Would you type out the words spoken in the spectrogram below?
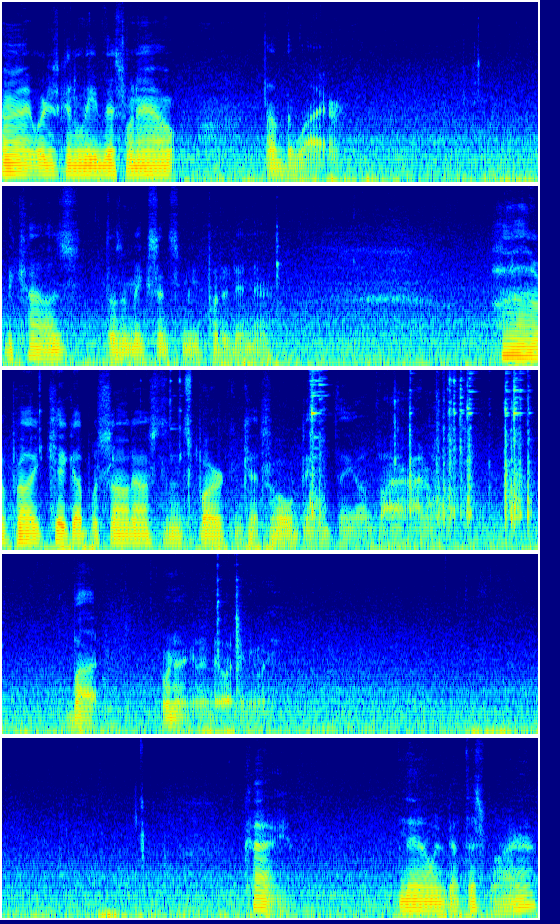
All right, we're just going to leave this one out of the wire because it doesn't make sense to me to put it in there. Uh, it'll probably kick up with sawdust and spark and catch the whole damn thing on fire. I don't know. But we're not going to do it anyway. Okay. Now we've got this wire.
